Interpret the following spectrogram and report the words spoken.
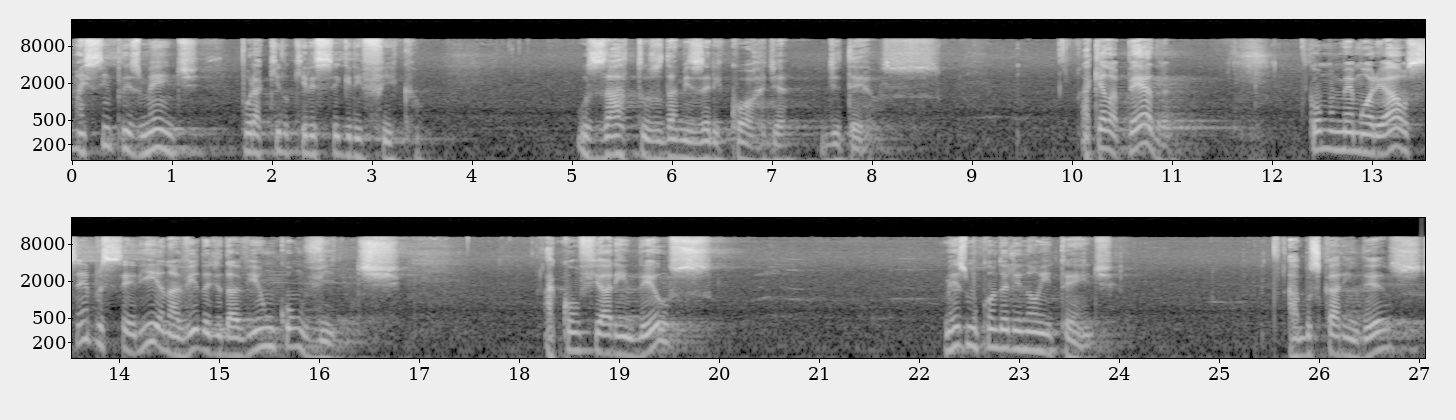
mas simplesmente por aquilo que eles significam os atos da misericórdia de Deus. Aquela pedra, como memorial, sempre seria na vida de Davi um convite a confiar em Deus, mesmo quando ele não entende, a buscar em Deus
